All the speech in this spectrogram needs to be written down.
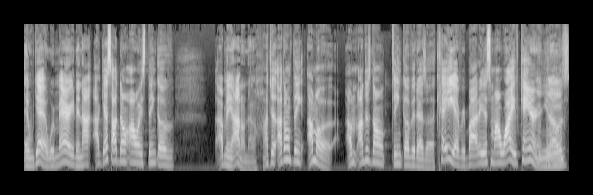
and yeah we're married and i i guess i don't always think of i mean i don't know i just i don't think i'm a I'm, I just don't think of it as a hey everybody it's my wife Karen you know it's,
